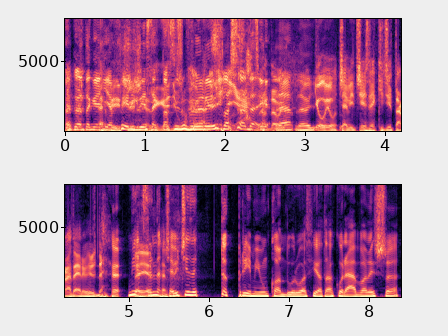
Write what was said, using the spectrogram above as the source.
gyakorlatilag egy ilyen félig részek elég egy taxisofőr is lassan, hogy Jó, jó, Chevy Chase egy kicsit talán erős, de... mi de ez nem értem. Chevy Chase, egy tök prémium kandúr volt fiatal korában, és hát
